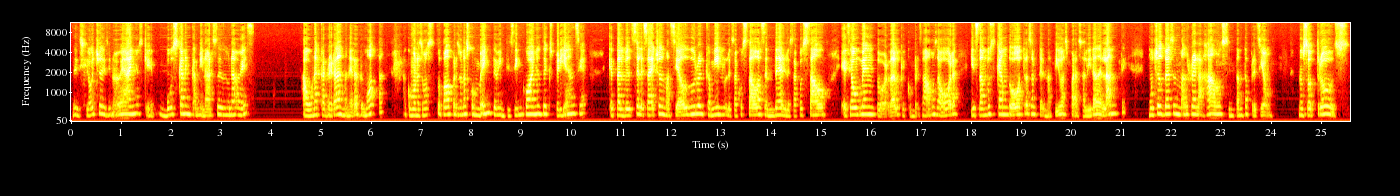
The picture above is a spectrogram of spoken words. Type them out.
de 18, 19 años, que buscan encaminarse de una vez a una carrera de manera remota, a como nos hemos topado personas con 20, 25 años de experiencia, que tal vez se les ha hecho demasiado duro el camino, les ha costado ascender, les ha costado ese aumento, ¿verdad? Lo que conversábamos ahora, y están buscando otras alternativas para salir adelante, muchas veces más relajados, sin tanta presión. Nosotros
